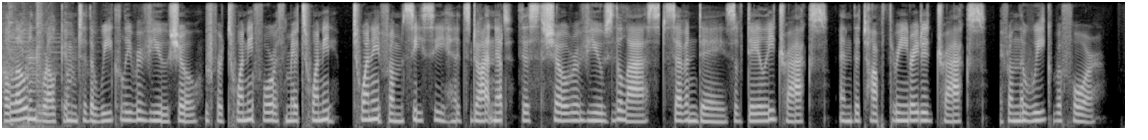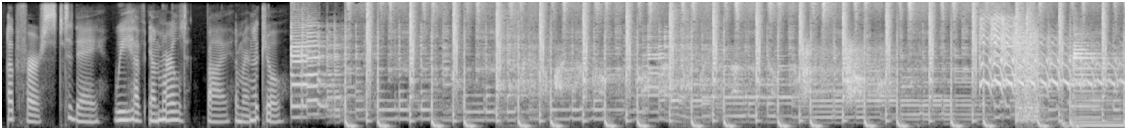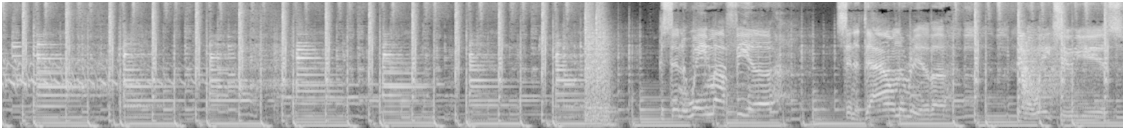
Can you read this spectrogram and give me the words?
Hello and welcome to the weekly review show for 24th May 2020 from cchits.net. This show reviews the last 7 days of daily tracks and the top 3 rated tracks from the week before. Up first today, we have Emerald by Domenico. Send it down the river. Been away two years,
